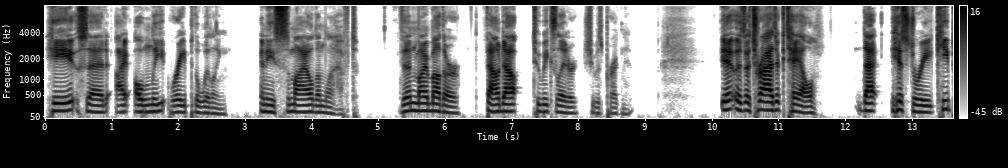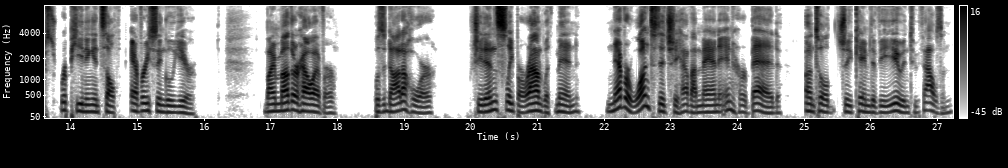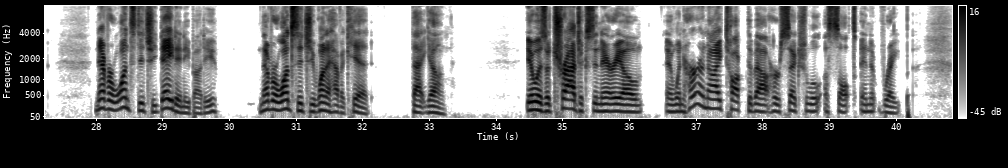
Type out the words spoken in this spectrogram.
he said, I only rape the willing. And he smiled and laughed. Then my mother found out two weeks later she was pregnant. It was a tragic tale that history keeps repeating itself every single year. My mother, however, was not a whore. She didn't sleep around with men. Never once did she have a man in her bed until she came to VU in 2000. Never once did she date anybody. Never once did she want to have a kid that young. It was a tragic scenario, and when her and I talked about her sexual assault and rape,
